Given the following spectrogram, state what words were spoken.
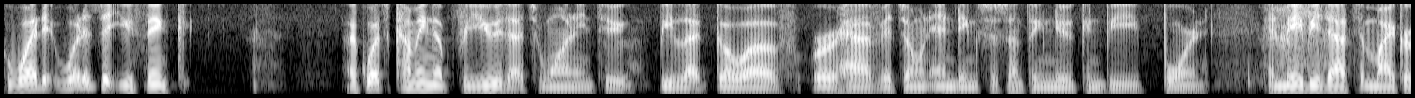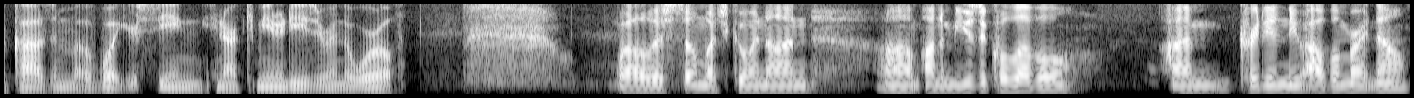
what what is it you think? Like, what's coming up for you that's wanting to be let go of or have its own ending so something new can be born? And maybe that's a microcosm of what you're seeing in our communities or in the world. Well, there's so much going on um, on a musical level. I'm creating a new album right now.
